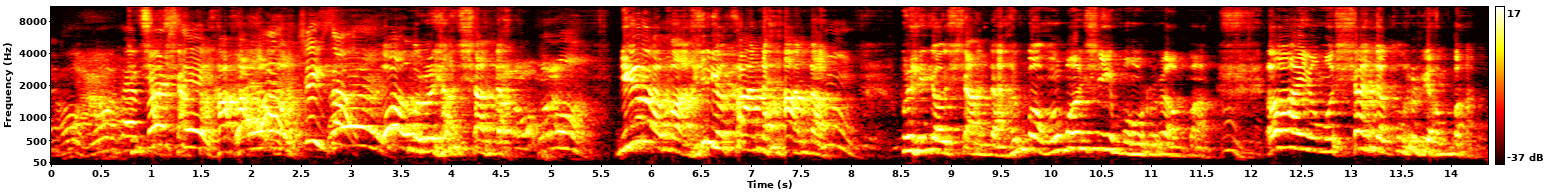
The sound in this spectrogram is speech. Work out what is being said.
Oh, Lord have mercy. Oh, Jesus. oh, Maria Shanda. Yirama, Hiyokana Hana. Maria Shanda. Mama, Washi Morama. Ay, Shanda Kuriama.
